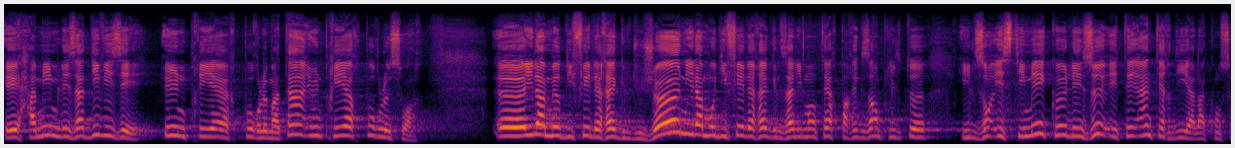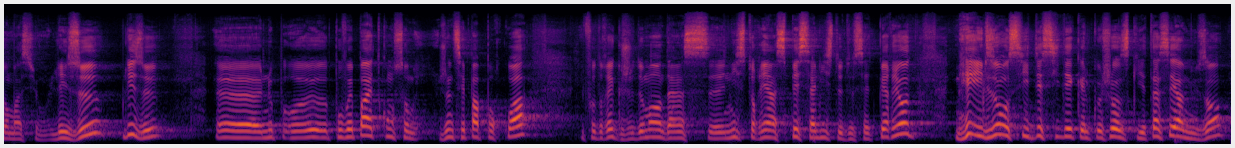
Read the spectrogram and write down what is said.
et Hamim les a divisées. Une prière pour le matin, une prière pour le soir. Euh, il a modifié les règles du jeûne, il a modifié les règles alimentaires. Par exemple, ils, ont estimé que les œufs étaient interdits à la consommation. Les œufs, les œufs euh, ne euh, pouvaient pas être consommés. Je ne sais pas pourquoi. Il faudrait que je demande à un, historien spécialiste de cette période. Mais ils ont aussi décidé quelque chose qui est assez amusant.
